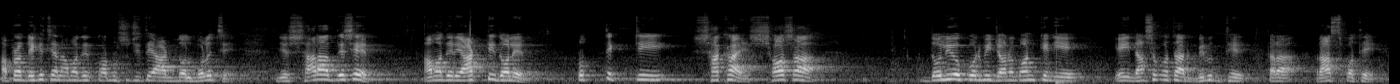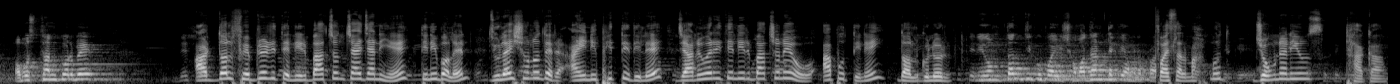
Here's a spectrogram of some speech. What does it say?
আপনারা দেখেছেন আমাদের কর্মসূচিতে আট দল বলেছে যে সারা দেশের আমাদের এই আটটি দলের প্রত্যেকটি শাখায় স্বশা দলীয় কর্মী জনগণকে নিয়ে এই নাশকতার বিরুদ্ধে তারা রাজপথে অবস্থান করবে। আট দল ফেব্রুয়ারিতে নির্বাচন চায় জানিয়ে তিনি বলেন জুলাই সনদের আইনি ভিত্তি দিলে জানুয়ারিতে নির্বাচনেও আপত্তি নেই দলগুলোর। নিয়মতান্ত্রিক উপায় সমাধানটাকে আমরা ফয়সাল মাহমুদ যমুনা নিউজ ঢাকা।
